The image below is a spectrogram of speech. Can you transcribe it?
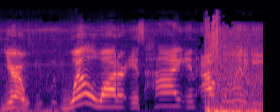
your well water is high in alkalinity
